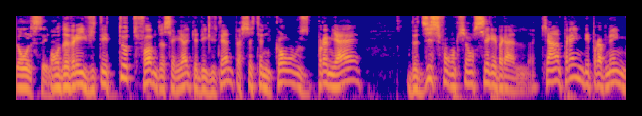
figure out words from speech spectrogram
on le sait. On devrait éviter toute forme de céréales qui a des gluten parce que c'est une cause première de dysfonction cérébrale qui entraîne des problèmes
